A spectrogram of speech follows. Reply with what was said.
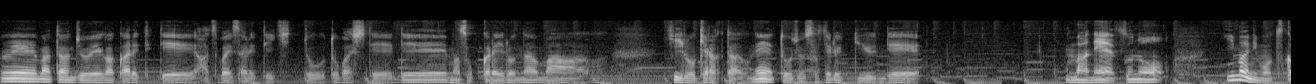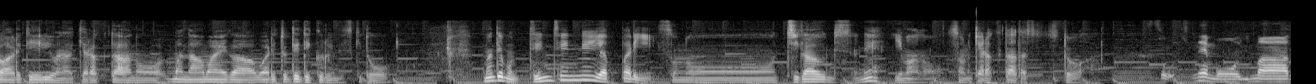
えーまあ、誕生描かれてて、発売されて、ヒットを飛ばして、で、まあ、そこからいろんな、まあ、ヒーローキャラクターをね、登場させるっていうんで、まあね、その、今にも使われているようなキャラクターの、まあ、名前が割と出てくるんですけど、まあでも全然ね、やっぱり、その、違うんですよね。今の、そのキャラクターたちとは。そうですね、もう今、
